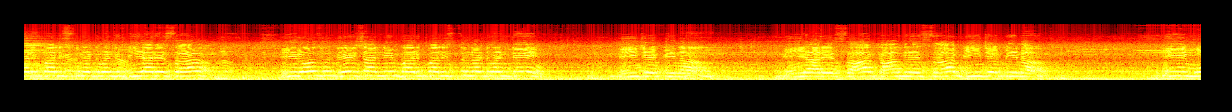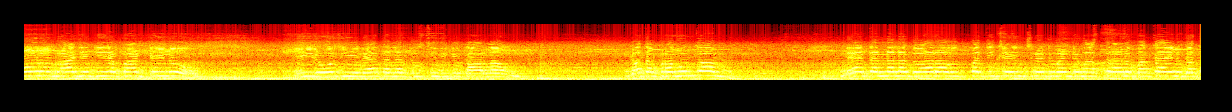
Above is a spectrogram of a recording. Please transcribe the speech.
పరిపాలిస్తున్నటువంటి బీఆర్ఎస్ ఈ రోజు దేశాన్ని పరిపాలిస్తున్నటువంటి బీజేపీనా? బీఆర్ఎస్ కాంగ్రెస్ బీజేపీనా? ఈ మూడు రాజకీయ పార్టీలు ఈరోజు ఈ నేతన్న దుస్థితికి కారణం. గత ప్రభుత్వం నేతన్నల ద్వారా ఉత్పత్తి చేయించినటువంటి వస్త్రాలు బకాయిలు గత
